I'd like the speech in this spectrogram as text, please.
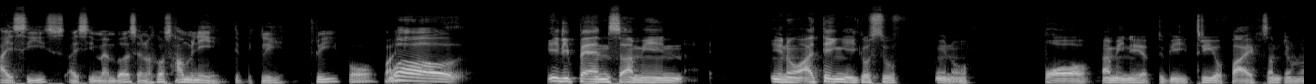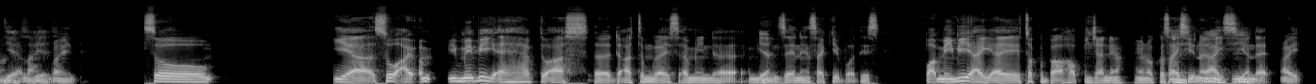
ICs, IC members, and of course, how many typically? Three, four, five? well, it depends. I mean, you know, I think it goes to you know four. I mean, you have to be three or five, something around Yes, that line, yes. right? So, yeah. So I um, maybe I have to ask uh, the Artem guys. I mean, uh, I mean Yeah. Zen and Saki about this. But maybe I, I talk about how Penjana, you know, because I Mm, see on mm, IC mm. on that, right?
